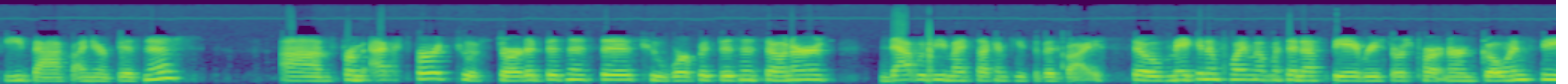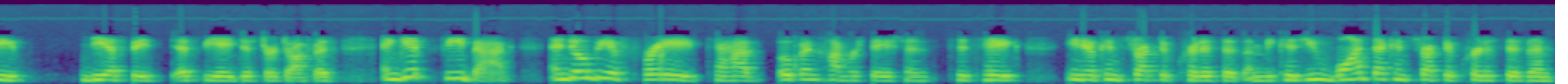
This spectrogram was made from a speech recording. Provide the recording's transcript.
feedback on your business um, from experts who have started businesses, who work with business owners, that would be my second piece of advice. So make an appointment with an SBA resource partner. Go and see the SBA, SBA district office and get feedback. And don't be afraid to have open conversations, to take, you know, constructive criticism because you want that constructive criticism.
